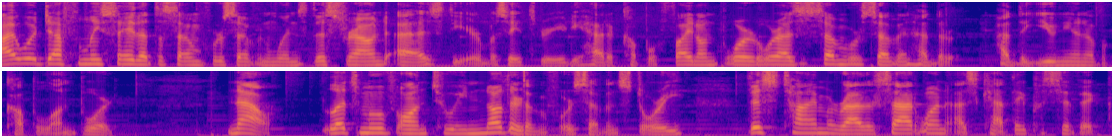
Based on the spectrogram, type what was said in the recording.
I would definitely say that the 747 wins this round, as the Airbus A380 had a couple fight on board, whereas the 747 had the had the union of a couple on board. Now, let's move on to another 747 story. This time, a rather sad one, as Cathay Pacific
